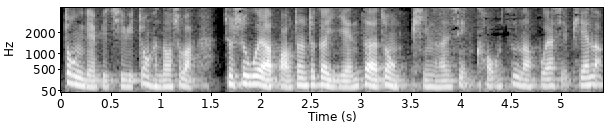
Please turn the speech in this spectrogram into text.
重一点，比起笔重很多，是吧？就是为了保证这个颜色这种平衡性，口字呢不要写偏了。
